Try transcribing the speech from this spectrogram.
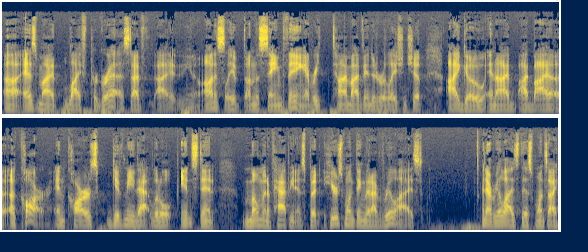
uh, as my life progressed I've I you know honestly have done the same thing. Every time I've ended a relationship I go and I I buy a, a car and cars give me that little instant moment of happiness. But here's one thing that I've realized and I realized this once I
